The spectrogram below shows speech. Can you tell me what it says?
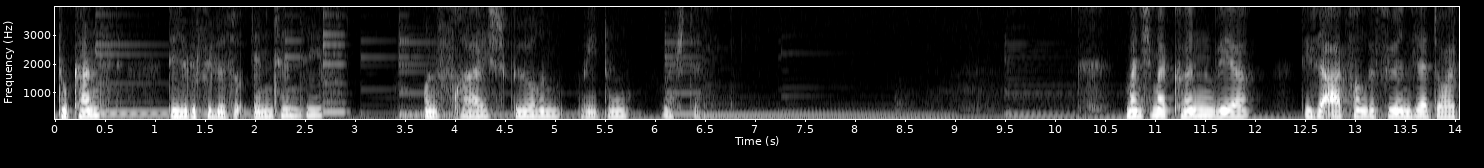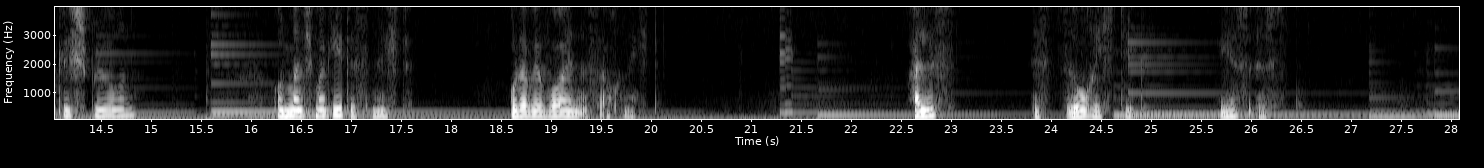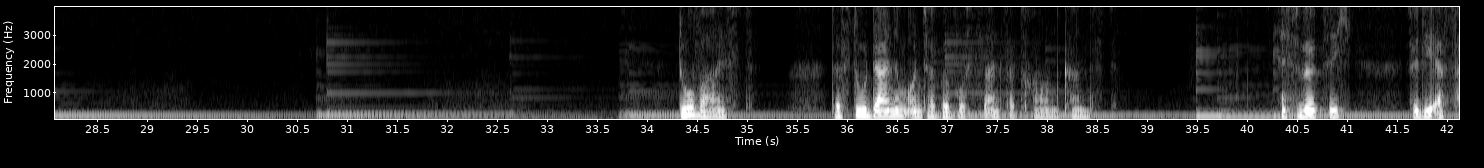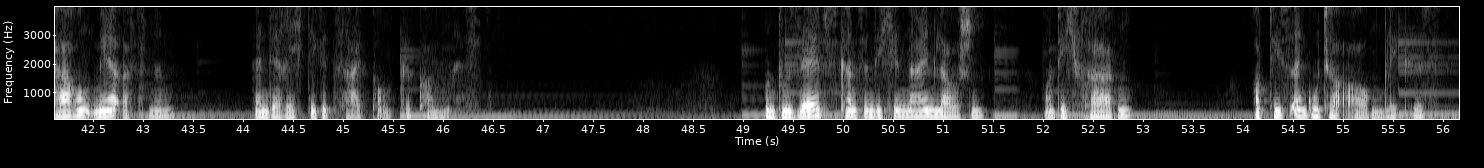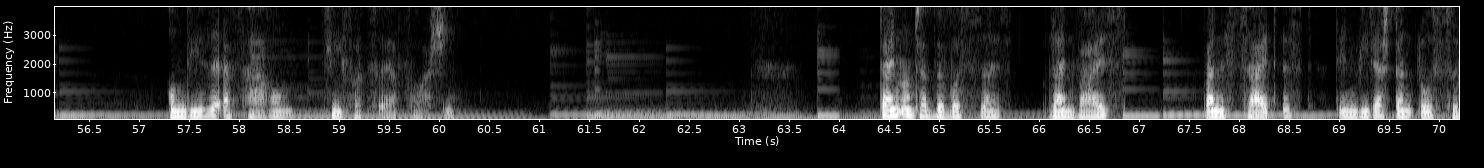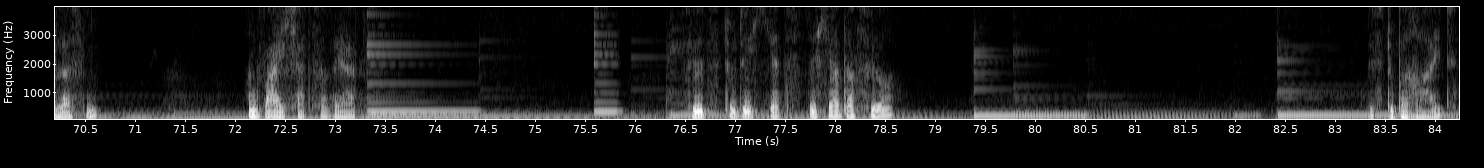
Du kannst diese Gefühle so intensiv und frei spüren, wie du möchtest. Manchmal können wir diese Art von Gefühlen sehr deutlich spüren und manchmal geht es nicht oder wir wollen es auch nicht. Alles ist so richtig, wie es ist. Du weißt, dass du deinem Unterbewusstsein vertrauen kannst. Es wird sich für die Erfahrung mehr öffnen, wenn der richtige Zeitpunkt gekommen ist. Und du selbst kannst in dich hineinlauschen und dich fragen, ob dies ein guter Augenblick ist, um diese Erfahrung tiefer zu erforschen. Dein Unterbewusstsein weiß, wann es Zeit ist, den Widerstand loszulassen und weicher zu werden. Fühlst du dich jetzt sicher dafür? Bist du bereit?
